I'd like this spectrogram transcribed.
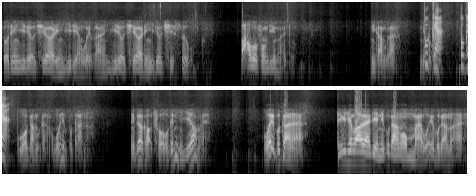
昨天一六七二零一点尾盘一六七二零一六七四五，把握逢低买多。你敢不敢？不敢，不敢。我敢不敢？我也不敢啊！你不要搞错，我跟你一样哎，我也不敢哎。跌一千八百点，你不敢我买，我也不敢买。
